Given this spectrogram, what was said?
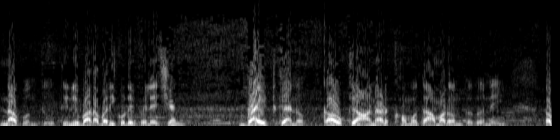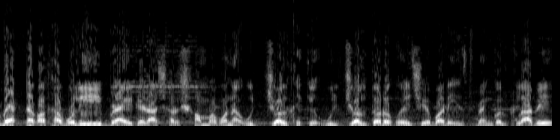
না বন্ধু, তিনি বাড়াবাড়ি করে ফেলেছেন। ব্রাইট কেন? কাউকে আনার ক্ষমতা আমার অন্তত নেই। তবে একটা কথা বলি, ব্রাইটের আসার সম্ভাবনা উজ্জ্বল থেকে উজ্জ্বলতর হয়েছে এবারে ইস্টবেঙ্গল ক্লাবে।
